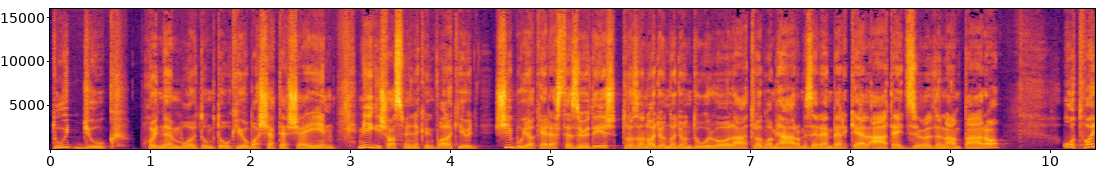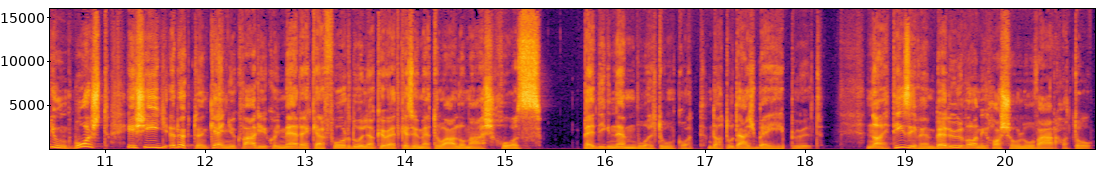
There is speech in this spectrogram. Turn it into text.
tudjuk, hogy nem voltunk Tokióba setesein. Mégis azt mondja nekünk valaki, hogy Shibuya kereszteződés, az a nagyon-nagyon durva átlag, ami 3000 ember kell át egy zöld lámpára. Ott vagyunk most, és így rögtön kenjük, vágjuk, hogy merre kell fordulni a következő metroállomáshoz pedig nem voltunk ott, de a tudás beépült. Na, tíz éven belül valami hasonló várható.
